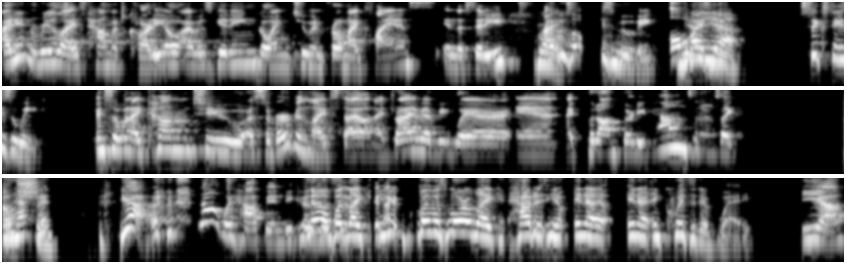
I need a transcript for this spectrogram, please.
I didn't realize how much cardio I was getting going to and from my clients in the city. Right. I was always moving, always yeah, yeah. Moving, six days a week. And so when I come to a suburban lifestyle and I drive everywhere and I put on 30 pounds and I was like, oh shit. Yeah, not what happened because no, but like, but it was more like how did you know in a in an inquisitive way. Yeah.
